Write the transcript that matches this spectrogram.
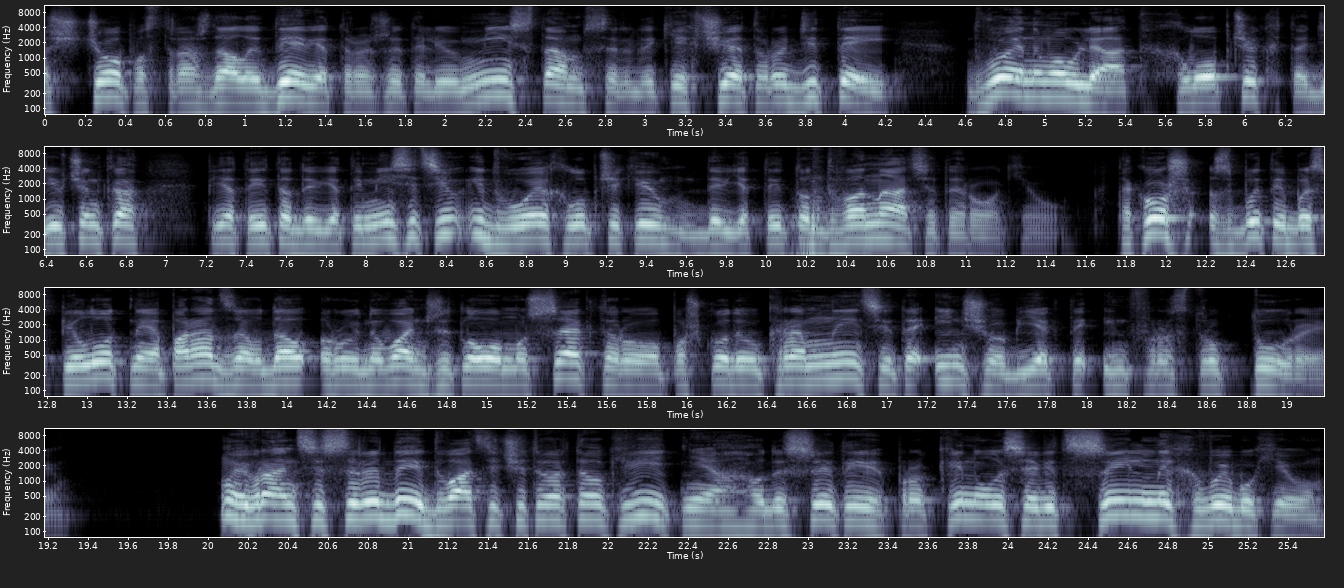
що постраждали дев'ятеро жителів міста, серед яких четверо дітей. Двоє немовлят, хлопчик та дівчинка 5 та 9 місяців, і двоє хлопчиків 9 та 12 років. Також збитий безпілотний апарат завдав руйнувань житловому сектору, пошкодив крамниці та інші об'єкти інфраструктури. Ну і вранці середи, 24 квітня, одесити прокинулися від сильних вибухів.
